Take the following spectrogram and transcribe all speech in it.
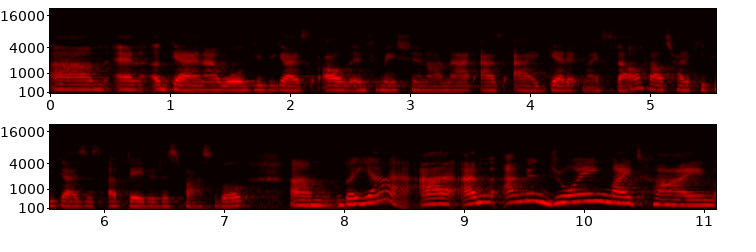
Um, and again i will give you guys all the information on that as i get it myself. I'll try to keep you guys as updated as possible. Um, but yeah I, i'm i'm enjoying my time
